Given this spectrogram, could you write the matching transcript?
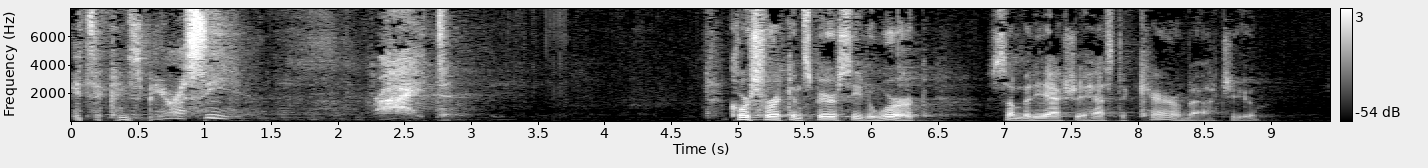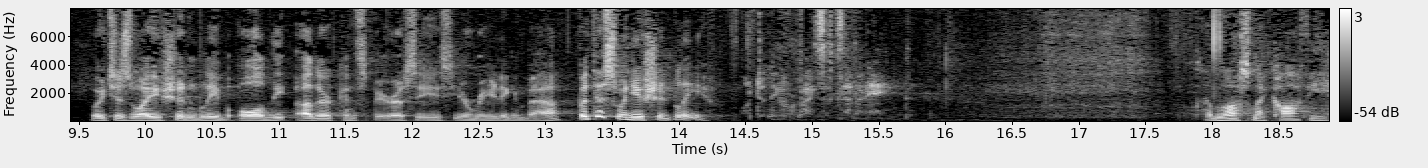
it's a conspiracy. Right. Of course, for a conspiracy to work, somebody actually has to care about you, which is why you shouldn't believe all the other conspiracies you're reading about. But this one you should believe. One, two, three, four, five, six, seven, eight. I've lost my coffee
